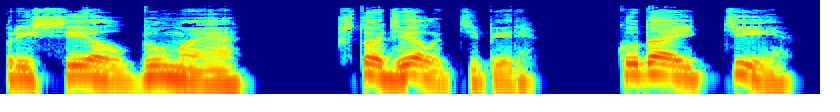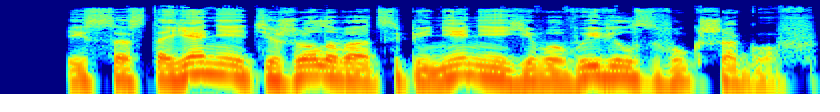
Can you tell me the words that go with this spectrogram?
присел, думая, что делать теперь? Куда идти? Из состояния тяжелого оцепенения его вывел звук шагов.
